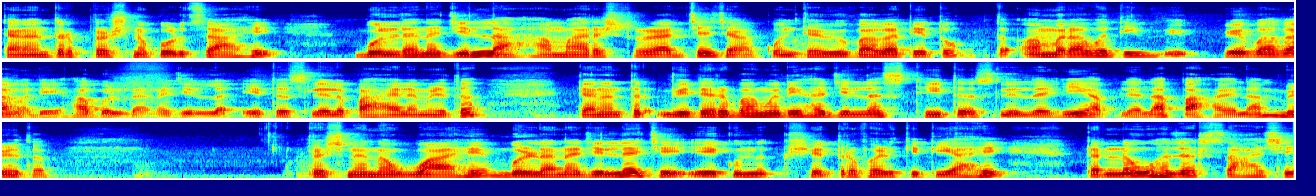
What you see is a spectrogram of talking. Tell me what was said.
त्यानंतर प्रश्न पुढचा आहे. बुलढाणा जिल्हा हा महाराष्ट्र राज्याच्या कोणत्या विभागात येतो? तर अमरावती वि- विभागामध्ये हा बुलढाणा जिल्हा येत असलेलं पाहायला मिळतं. त्यानंतर विदर्भामध्ये हा जिल्हा स्थित असलेलंही आपल्याला पाहायला मिळतं. प्रश्न नववा आहे बुलढाणा जिल्ह्याचे एकूण क्षेत्रफळ किती आहे? तर नऊ हजार सहाशे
